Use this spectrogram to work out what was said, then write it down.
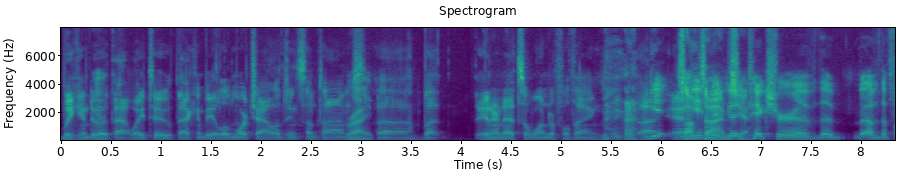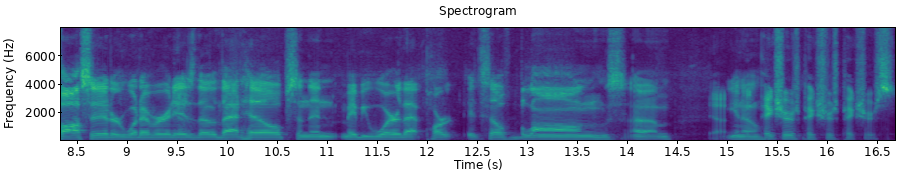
we can do it that way too. That can be a little more challenging sometimes, Right. Uh, but the internet's a wonderful thing. We- uh, Get, and- getting a good yeah. picture of the of the faucet or whatever it is, though, that helps, and then maybe where that part itself belongs. Um, Yeah, you know. pictures, pictures, pictures.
